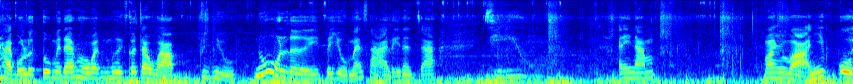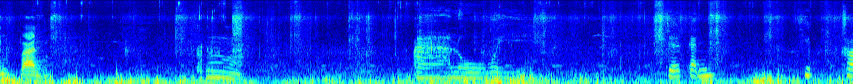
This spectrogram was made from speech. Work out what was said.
ถ่ายบนรถตู้ไม่ได้เพราะวันมืดก็จะวับไปอยู่นู่นเลยไปอยู่แม่สายเลยนะจ๊ะชิวอันนี้น้ำมันหวานญี่ปุ่นปั่นอืมอร่อยเจอกันทริปเขา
